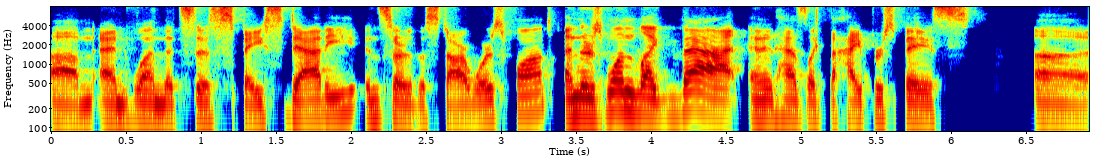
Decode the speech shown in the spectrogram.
Um, and one that says Space Daddy in sort of the Star Wars font. And there's one like that, and it has like the hyperspace uh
